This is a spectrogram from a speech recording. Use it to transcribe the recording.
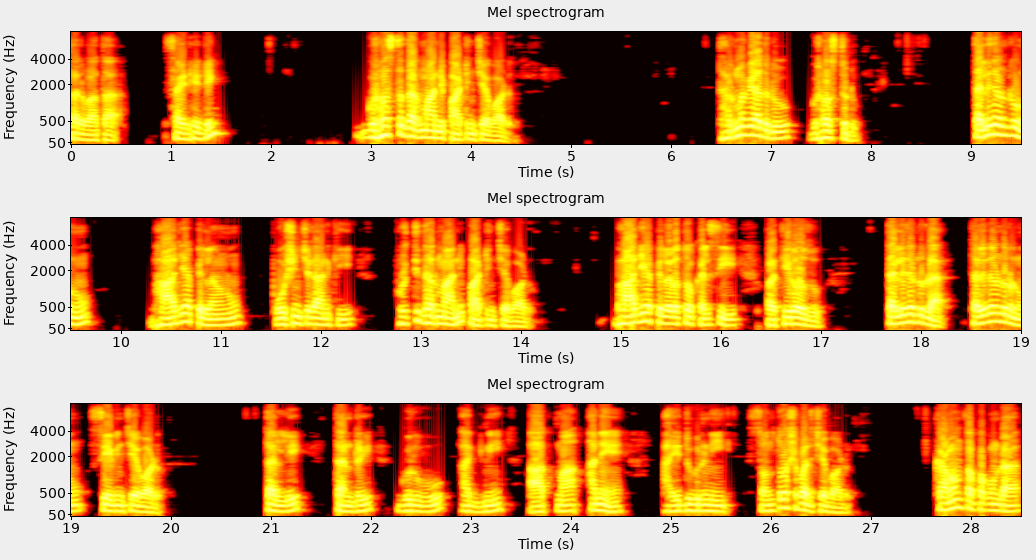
తర్వాత సైడ్ హెడింగ్ గృహస్థ ధర్మాన్ని పాటించేవాడు. ధర్మవ్యాధుడు గృహస్థుడు. తల్లిదండ్రులను భార్యా పిల్లలను పోషించడానికి వృత్తి ధర్మాన్ని పాటించేవాడు. భార్యా పిల్లలతో కలిసి ప్రతిరోజు తల్లిదండ్రుల తల్లిదండ్రులను సేవించేవాడు. తల్లి తండ్రి గురువు అగ్ని ఆత్మ అనే ఐదుగురిని సంతోషపరిచేవాడు. క్రమం తప్పకుండా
